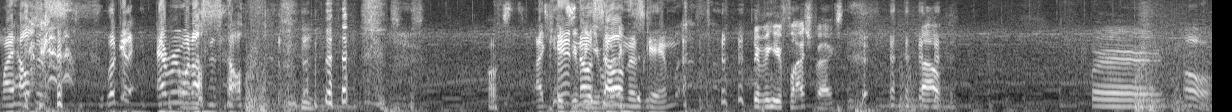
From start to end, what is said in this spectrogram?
My health is. Look at everyone else's health! I'll s- I can't no you sell in this game. Giving you flashbacks. Ow. oh.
